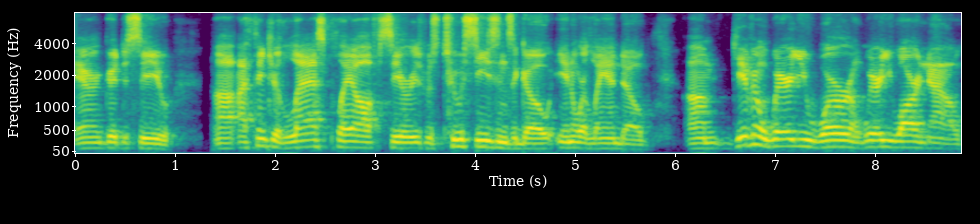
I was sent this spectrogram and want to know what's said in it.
Aaron, good to see you. Uh, I think your last playoff series was two seasons ago in Orlando. Um, given where you were and where you are now,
